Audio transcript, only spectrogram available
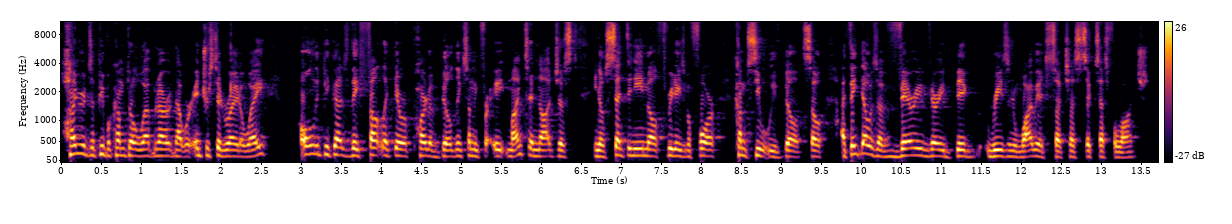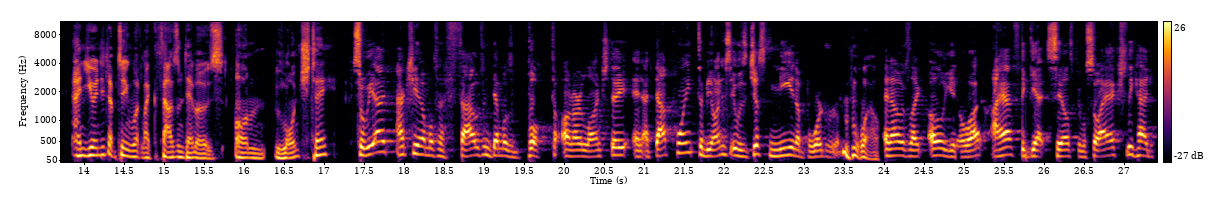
hundreds of people come to a webinar that were interested right away only because they felt like they were part of building something for eight months and not just, you know, sent an email three days before, come see what we've built. So I think that was a very, very big reason why we had such a successful launch. And you ended up doing what, like thousand demos on launch day? So we had actually had almost a thousand demos booked on our launch day. And at that point, to be honest, it was just me in a boardroom. wow. And I was like, oh, you know what? I have to get salespeople. So I actually had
